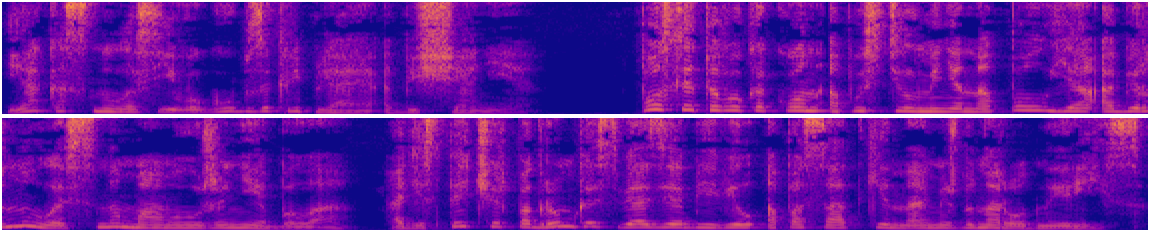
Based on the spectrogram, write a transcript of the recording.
Я коснулась его губ, закрепляя обещание. После того, как он опустил меня на пол, я обернулась, но мамы уже не было, а диспетчер по громкой связи объявил о посадке на международный рейс.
